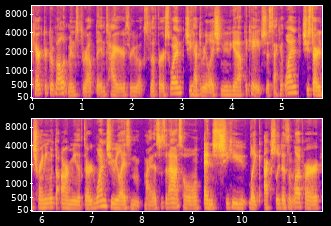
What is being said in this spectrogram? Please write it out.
character developments throughout the entire three books. The first one, she had to realize she needed to get out the cage. The second one, she started training with the army. The third one, she realized M- Midas was an asshole and she he, like actually doesn't love her.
